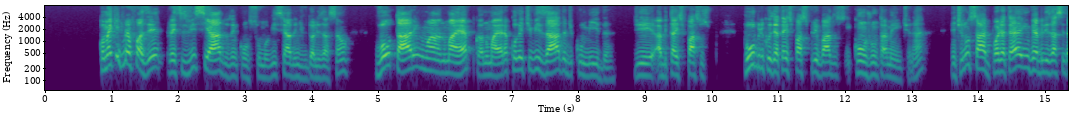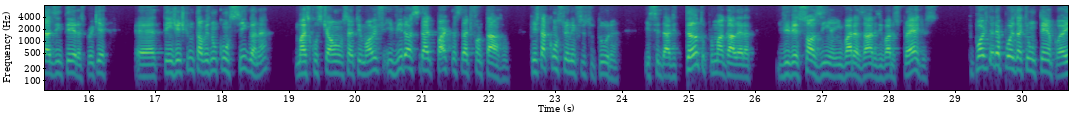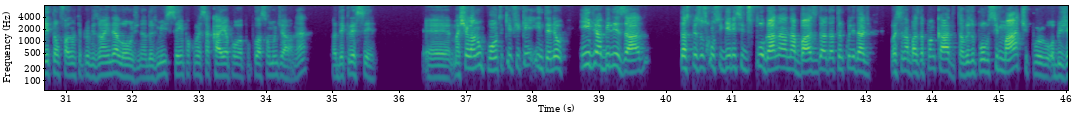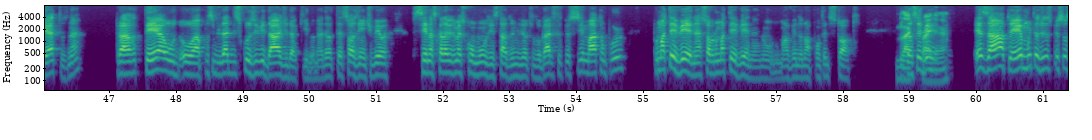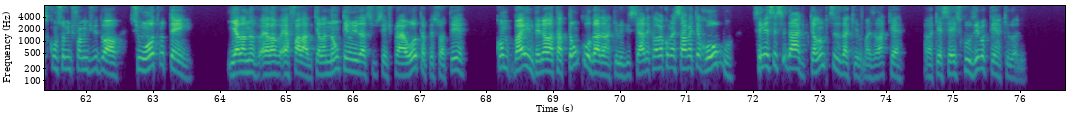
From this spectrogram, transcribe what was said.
Como é que a gente vai fazer para esses viciados em consumo, viciados em individualização, voltarem numa, numa época, numa era coletivizada de comida, de habitar espaços públicos e até espaços privados conjuntamente, né? A gente não sabe, pode até inviabilizar cidades inteiras, porque é, tem gente que não, talvez não consiga, né? Mais custear um certo imóvel e vira a cidade parte da cidade fantasma. A gente está construindo infraestrutura e cidade tanto para uma galera viver sozinha em várias áreas, em vários prédios, que pode ter depois, daqui um tempo, aí estão falando que a previsão ainda é longe, né? 2100 para começar a cair a população mundial, né? Para decrescer. É, mas chegar num ponto que fique, entendeu? Inviabilizado das pessoas conseguirem se desplugar na, na base da, da tranquilidade vai ser na base da pancada. Talvez o povo se mate por objetos, né? Para ter a, a, possibilidade de exclusividade daquilo, né? De ter sozinho. A gente vê cenas cada vez mais comuns em Estados Unidos e outros lugares que as pessoas se matam por, por uma TV, né? Sobra uma TV, né? Numa venda numa ponta de estoque. Black então, Friday, vê... né? Exato. E aí, muitas vezes as pessoas consomem de forma individual. Se um outro tem e ela, ela é falado que ela não tem unidade suficiente para outra pessoa ter, como, vai, entendeu? Ela está tão plugada naquilo viciada que ela vai começar, vai ter roubo sem necessidade, porque ela não precisa daquilo, mas ela quer. Ela quer ser a exclusiva que tem aquilo ali.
